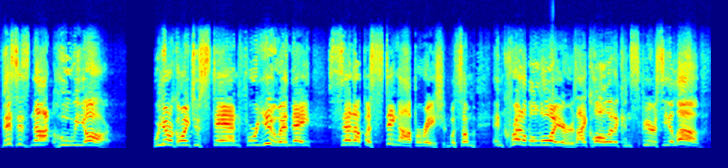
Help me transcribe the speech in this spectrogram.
This is not who we are. We are going to stand for you. And they set up a sting operation with some incredible lawyers. I call it a conspiracy of love.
